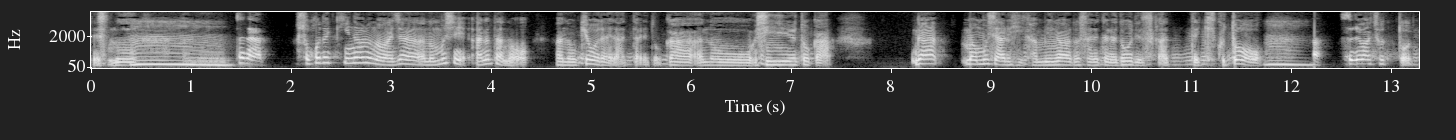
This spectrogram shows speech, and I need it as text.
ですね。ただ、そこで気になるのは、じゃあ、あの、もしあなたの、あの、兄弟だったりとか、あの、親友とか、が、まあ、もしある日カミングアウトされたらどうですかって聞くと、うん、あそれはちょっとっ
